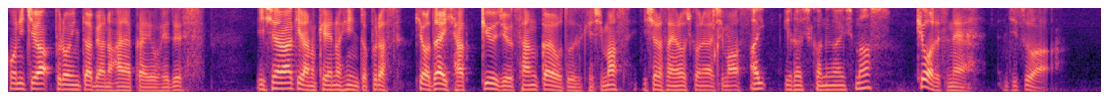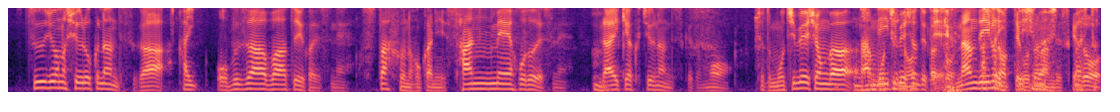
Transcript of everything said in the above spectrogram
こんにちは。プロインタビュアーの早川洋平です。石原明の経営のヒントプラス。今日は第193回をお届けします。石原さんよろしくお願いします。はい、よろしくお願いします。今日はですね実は通常の収録なんですがはい、オブザーバーというかですねスタッフの他に3名ほどですね来客中なんですけども、ちょっとモチベーションがなんでいるの？モチベーションというかそうなんでいるのってことなんですけど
